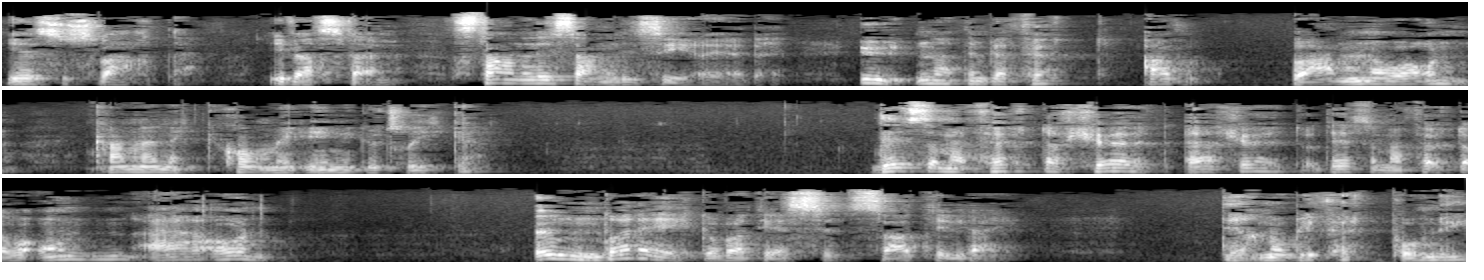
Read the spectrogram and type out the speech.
Jesus svarte i vers 5. Sannelig, sannelig, sier jeg det. Uten at en blir født av vann og ånd, kan en ikke komme inn i Guds rike. Det som er født av kjøtt, er kjøtt, og det som er født av ånden, er ånd. Undre deg ikke over at jeg sa til deg, dere må bli født på ny.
